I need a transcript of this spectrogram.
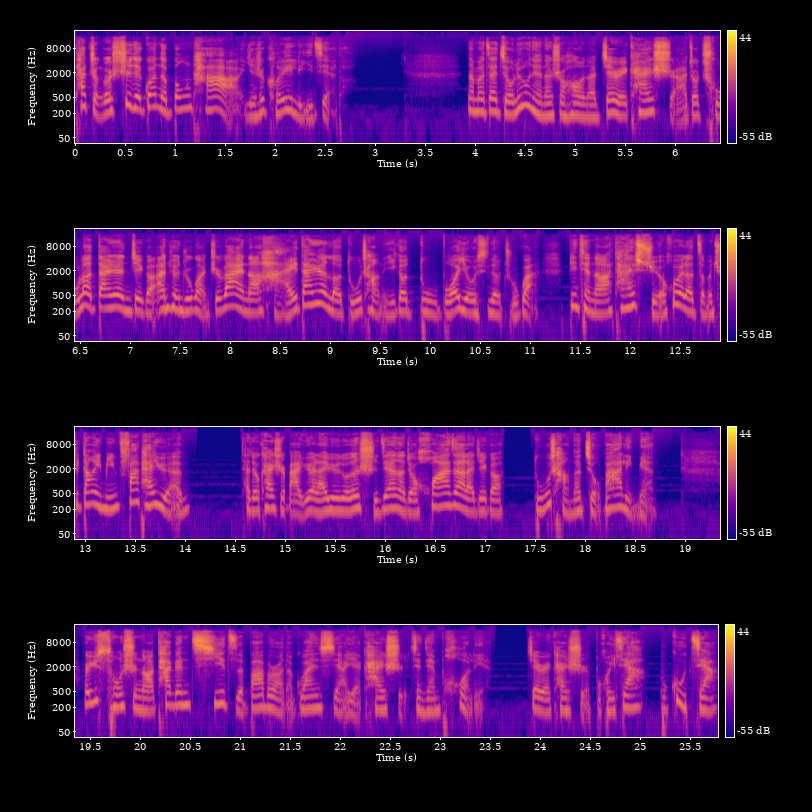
他整个世界观的崩塌啊，也是可以理解的。那么在九六年的时候呢，Jerry 开始啊，就除了担任这个安全主管之外呢，还担任了赌场的一个赌博游戏的主管，并且呢，他还学会了怎么去当一名发牌员。他就开始把越来越多的时间呢，就花在了这个赌场的酒吧里面。而与此同时呢，他跟妻子 Barbara 的关系啊，也开始渐渐破裂。Jerry 开始不回家，不顾家。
